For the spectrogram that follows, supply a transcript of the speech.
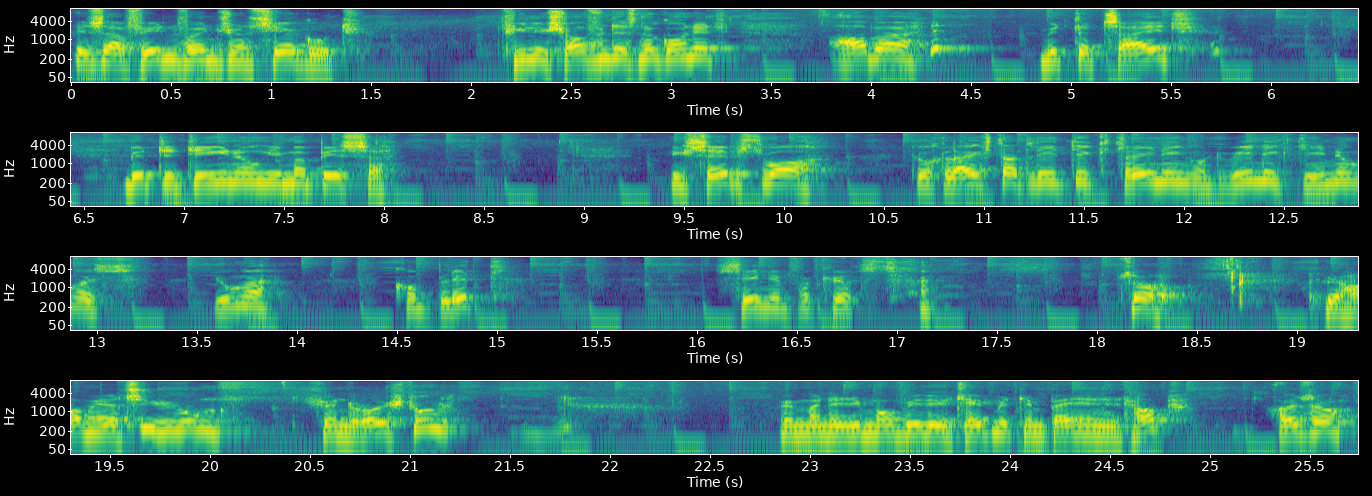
ist auf jeden Fall schon sehr gut. Viele schaffen das noch gar nicht, aber mit der Zeit wird die Dehnung immer besser. Ich selbst war durch Leichtathletiktraining und wenig Dehnung als Junger komplett Sehnen verkürzt. So, wir haben jetzt Übung für den Rollstuhl. Mhm wenn man die Mobilität mit den Beinen nicht hat. Also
